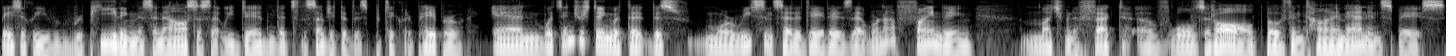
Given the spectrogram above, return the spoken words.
basically repeating this analysis that we did that's the subject of this particular paper. And what's interesting with the, this more recent set of data is that we're not finding much of an effect of wolves at all, both in time and in space.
